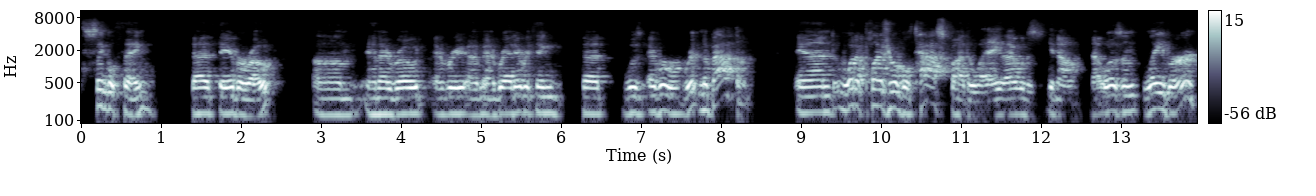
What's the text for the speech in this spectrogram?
single thing that they ever wrote. Um, and I wrote every, I, mean, I read everything that was ever written about them. And what a pleasurable task, by the way. That was, you know, that wasn't labor,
